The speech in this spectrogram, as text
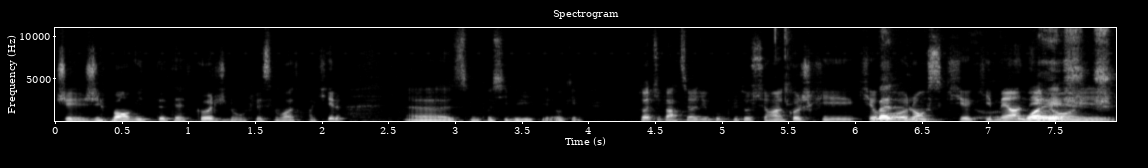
j'ai pas envie de être coach, donc laissez-moi tranquille. Euh, c'est une possibilité. Ok. Toi, tu partirais du coup plutôt sur un coach qui, qui bah, relance, qui, qui, met un élan. Je,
